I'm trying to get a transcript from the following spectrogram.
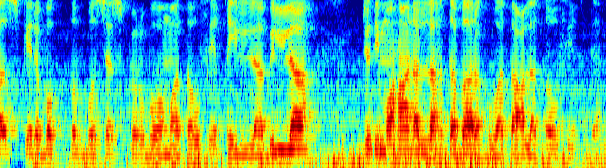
আজকের বক্তব্য শেষ করব। আমা তৌফিক ইল্লা বিল্লাহ। যদি মহান আল্লাহ তাবারক ওয়া তাআলা তৌফিক দেন।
